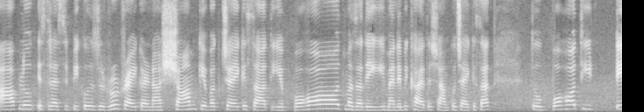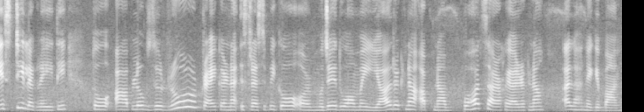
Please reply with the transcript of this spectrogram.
आप लोग इस रेसिपी को ज़रूर ट्राई करना। शाम के वक्त चाय के साथ ये बहुत मज़ा देगी। मैंने भी खाया था शाम को चाय के साथ। तो बहुत ही टेस्टी लग रही थी। तो आप लोग ज़रूर ट्राई करना इस रेसिपी को और मुझे दुआओं में याद रखना। अपना बहुत सारा ख्याल रखना। अल्लाह ने के बान।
